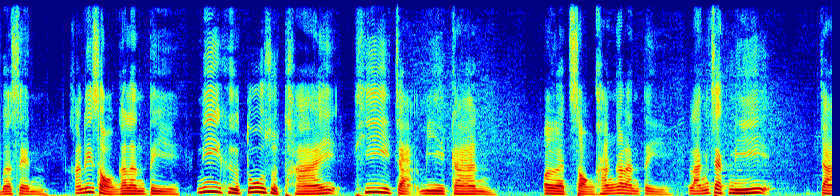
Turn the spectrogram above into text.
50%ครั้งที่ 2 การันตี นี่คือตู้สุดท้ายที่จะมีการเปิด 2 ครั้งการันตี หลังจากนี้จะ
